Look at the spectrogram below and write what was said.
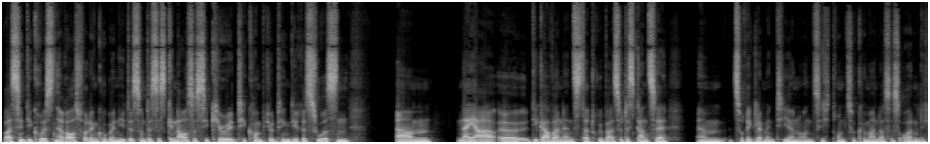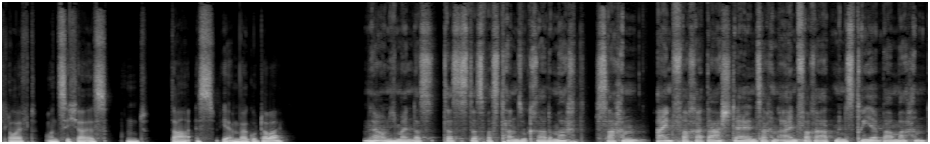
Was sind die größten Herausforderungen in Kubernetes? Und das ist genauso Security, Computing, die Ressourcen. Ähm, naja, äh, die Governance darüber, also das Ganze ähm, zu reglementieren und sich darum zu kümmern, dass es ordentlich läuft und sicher ist. Und da ist VMware gut dabei. Ja, und ich meine, das, das ist das, was Tanzu gerade macht. Sachen einfacher darstellen, Sachen einfacher administrierbar machen.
